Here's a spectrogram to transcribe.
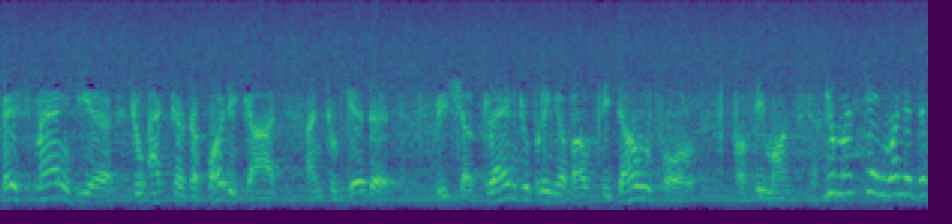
best man here to act as a bodyguard, and together we shall plan to bring about the downfall of the monster. You must send one of the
